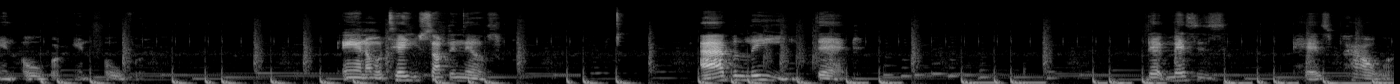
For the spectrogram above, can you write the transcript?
and over and over. And I'm going to tell you something else. I believe that that message has power.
